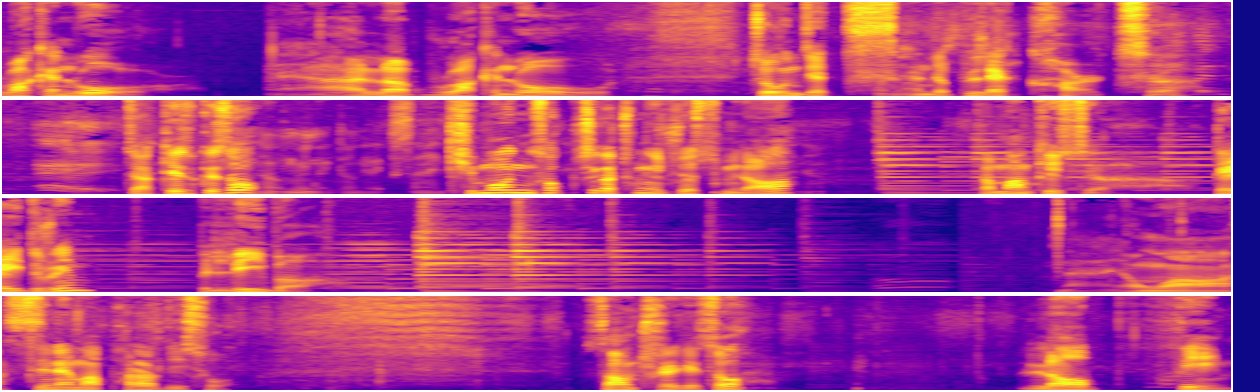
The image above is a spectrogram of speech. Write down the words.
rock and roll. I love rock and roll. 조안 제트 and the Blackhearts. 자, 계속해서 김원석 씨가 청해 주셨습니다. The Monkeys, Daydream, Believer. 네, 영화 시네마 파라디소 사운드트랙에서 Love Theme,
